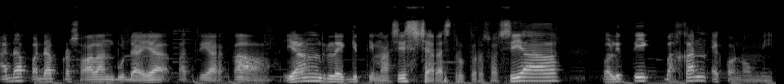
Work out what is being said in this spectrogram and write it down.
ada pada persoalan budaya patriarkal yang dilegitimasi secara struktur sosial, politik, bahkan ekonomi.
